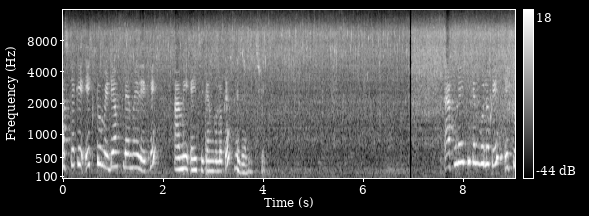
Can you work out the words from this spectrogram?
আজটাকে একটু মিডিয়াম ফ্লেমে রেখে আমি এই চিকেনগুলোকে ভেজে নিচ্ছি। এখন এই চিকেনগুলোকে একটু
